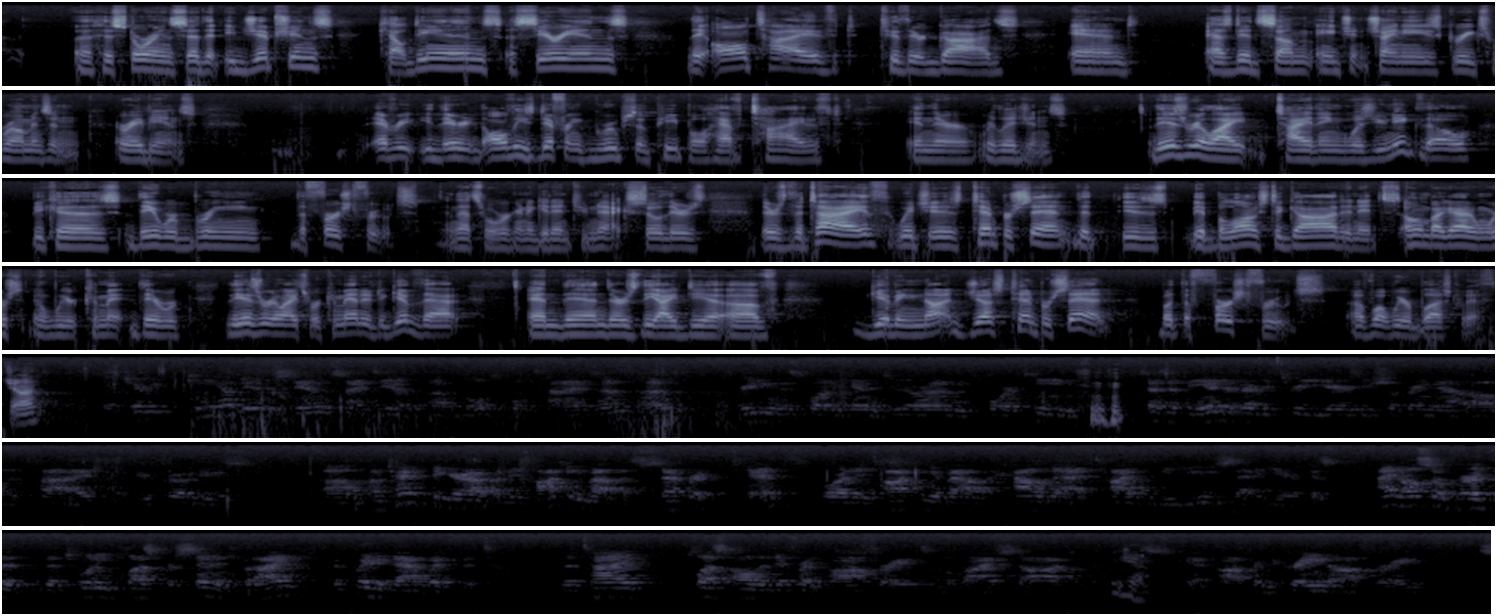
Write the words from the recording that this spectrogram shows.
a historian said that Egyptians, Chaldeans, Assyrians, they all tithed to their gods, and as did some ancient Chinese, Greeks, Romans, and Arabians. Every, all these different groups of people have tithed in their religions. The Israelite tithing was unique, though, because they were bringing the first fruits, and that's what we're going to get into next. So there's there's the tithe, which is 10% that is it belongs to God and it's owned by God, and we're and we're they were the Israelites were commanded to give that. And then there's the idea of giving not just 10%, but the first fruits of what we are blessed with. John. Jeremy, can you help me understand this idea of, of multiple tithes? I'm, I'm reading this one again in Deuteronomy 14. it says, At the end of every three years, you shall bring out all the tithes of your produce. Um, I'm trying to figure out, are they talking about a separate tenth, or are they talking about how that tithe will be used that year? Because I had also heard that the 20 plus percentage, but I equated that with the, the tithe plus all the different offerings of the livestock, and the Yeah. peace offering, the grain offering.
